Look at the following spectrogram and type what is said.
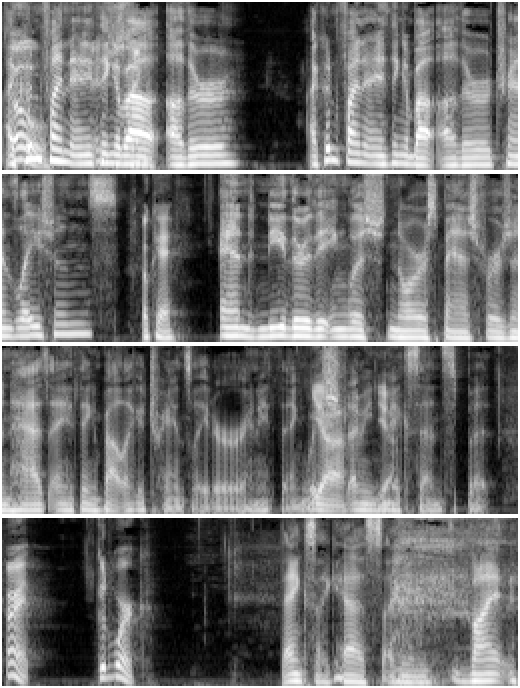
I Oh, couldn't find anything about other. I couldn't find anything about other translations, Okay. and neither the English nor Spanish version has anything about like a translator or anything. Which Yeah, I mean yeah. makes sense, but All right. Good work. thanks, I guess. I mean my.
